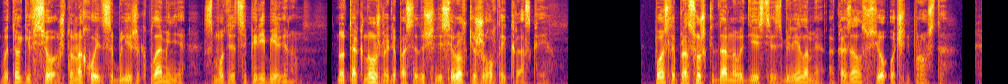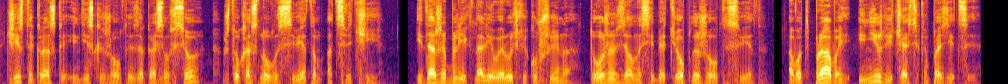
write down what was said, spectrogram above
В итоге все, что находится ближе к пламени, смотрится перебеленным. Но так нужно для последующей лессировки желтой краской. После просушки данного действия с белилами, оказалось все очень просто. Чистой краской индийской желтой закрасил все, что коснулось светом от свечи. И даже блик на левой ручке кувшина тоже взял на себя теплый желтый свет. А вот в правой и нижней части композиции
